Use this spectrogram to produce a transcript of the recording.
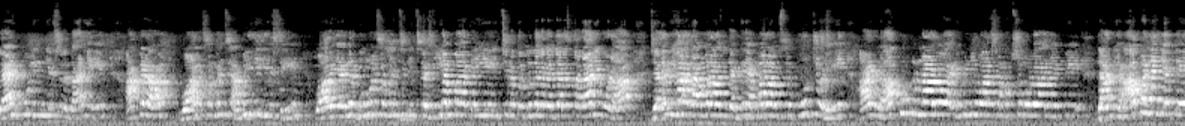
ల్యాండ్ పూలింగ్ చేసిన దాన్ని అక్కడ వాళ్ళకి సంబంధించిన అభివృద్ధి చేసి వాళ్ళ యొక్క భూములకు సంబంధించిన ఇచ్చిన డిఎంఆర్ ఇచ్చిన తొమ్మిది వందల గజాల స్థలాన్ని కూడా జలవిహార్ రామరాజు దగ్గర ఎంఆర్ ఆఫీస్లో కూర్చొని ఆయన లాక్కుంటున్నాడు రెవెన్యూ వారి సమక్షంలో అని చెప్పి దాన్ని ఆపండి అని చెప్తే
